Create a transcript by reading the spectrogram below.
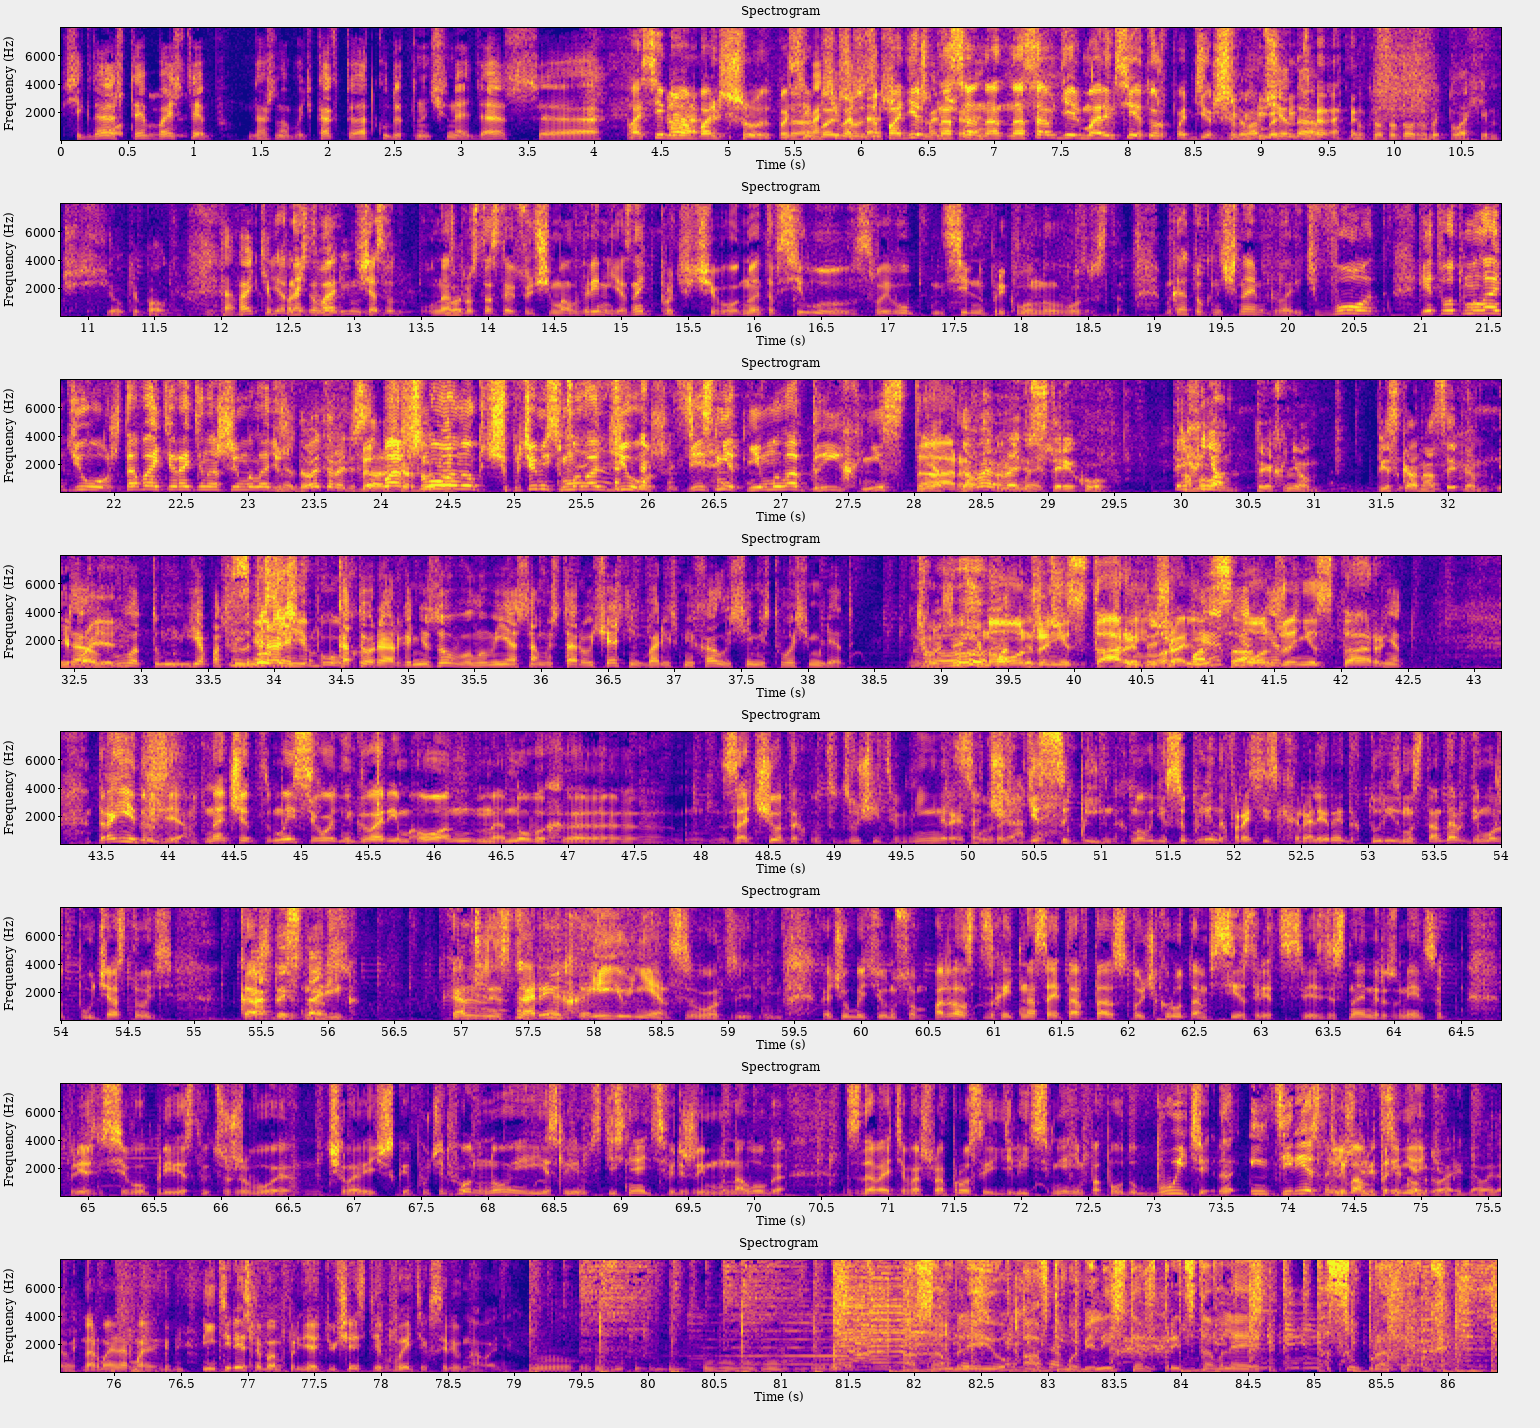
Всегда Вот. степ-бай-степ должно быть. Как-то откуда-то начинать, да, с... э, Спасибо Да. вам большое. Спасибо Спасибо, большое за Саша, поддержку. На, большое. са- на- на самом деле мы Алексея тоже Да поддерживаем. вообще да. Но кто-то должен быть плохим, елки-палки. Давайте Я, значит, вот сейчас вот у нас Вот. просто остается очень мало времени. Я знаете, против чего? Но это в силу своего сильно преклонного возраста. Мы когда только начинаем говорить, вот, это вот молодежь, давайте ради нашей молодежи. Нет, давайте ради Да пошло оно, причем здесь молодежь? Здесь нет ни молодых, ни Нет, старых. давай ради стариков. Тряхнем. А Тряхнем. Песка насыпем и Да, поедем. вот я последний Неплохо. который организовывал, у меня самый старый участник Борис Михайлович, 78 лет. Но он О, же еще- но он же не старый. пацан. Он же не старый. Нет? Дорогие друзья, значит, мы сегодня говорим о новых э, зачетах. Вот звучит, мне не нравится слово зачет. дисциплинах. Новых дисциплинах в российских ралли-рейдах, туризм и стандарт, где может поучаствовать каждый, Каждый из нас. Каждый старик и юнец. Вот. Хочу быть юнцом. Пожалуйста, заходите на сайт автоаз.ру, там все средства связи с нами. Разумеется, прежде всего приветствуется живое человеческое по телефону. Ну и если стесняетесь в режиме монолога, задавайте ваши вопросы и делитесь мнением по поводу, будете, э, интересно ли вам 30 секунд принять... говорить, давай, давай. Нормально, нормально. Интересно ли вам принять участие в этих соревнованиях? Ассамблею автомобилистов представляет Супротек.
